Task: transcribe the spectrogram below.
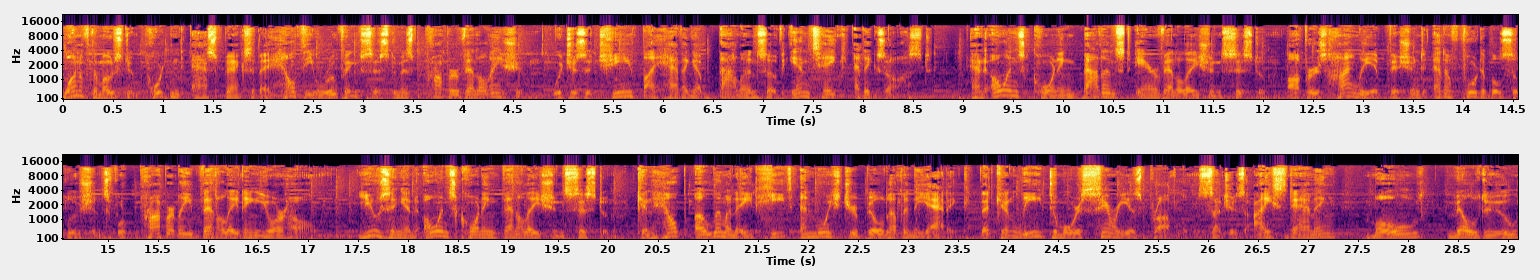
One of the most important aspects of a healthy roofing system is proper ventilation, which is achieved by having a balance of intake and exhaust. An Owens Corning balanced air ventilation system offers highly efficient and affordable solutions for properly ventilating your home. Using an Owens Corning ventilation system can help eliminate heat and moisture buildup in the attic that can lead to more serious problems such as ice damming, mold, mildew,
